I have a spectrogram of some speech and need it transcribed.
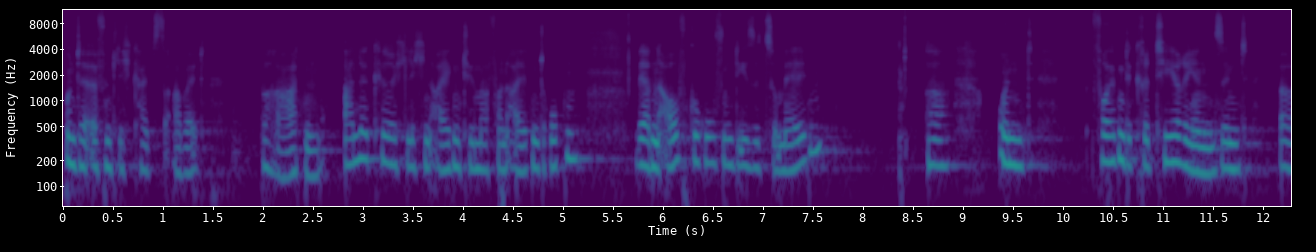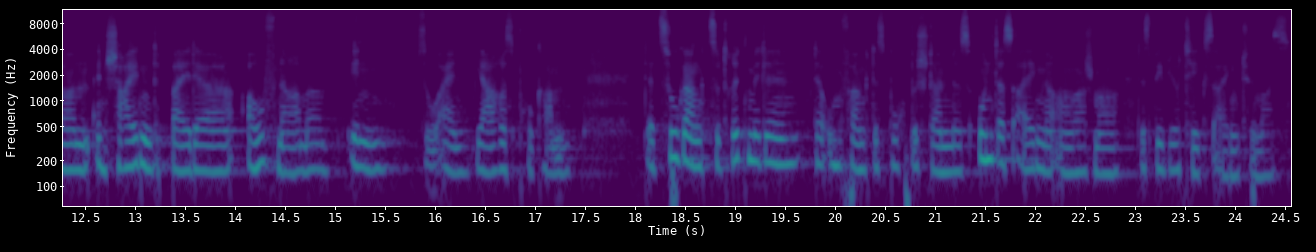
und der Öffentlichkeitsarbeit beraten. Alle kirchlichen Eigentümer von alten Drucken werden aufgerufen, diese zu melden. Äh, und folgende Kriterien sind ähm, entscheidend bei der Aufnahme in so ein Jahresprogramm. Der Zugang zu Drittmitteln, der Umfang des Buchbestandes und das eigene Engagement des Bibliothekseigentümers.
